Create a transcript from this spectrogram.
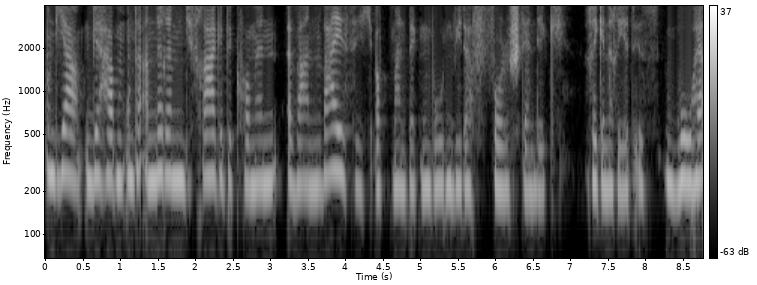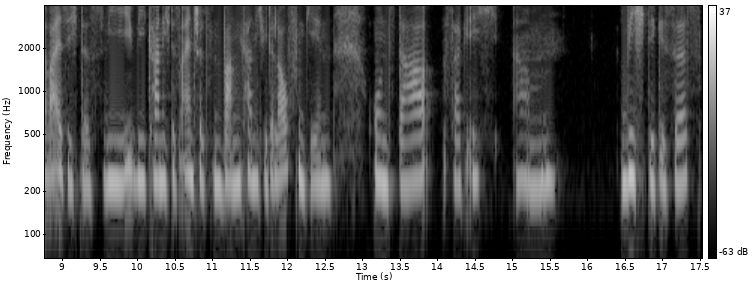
Und ja, wir haben unter anderem die Frage bekommen, wann weiß ich, ob mein Beckenboden wieder vollständig regeneriert ist? Woher weiß ich das? Wie, wie kann ich das einschätzen? Wann kann ich wieder laufen gehen? Und da sage ich, ähm, wichtig ist es,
